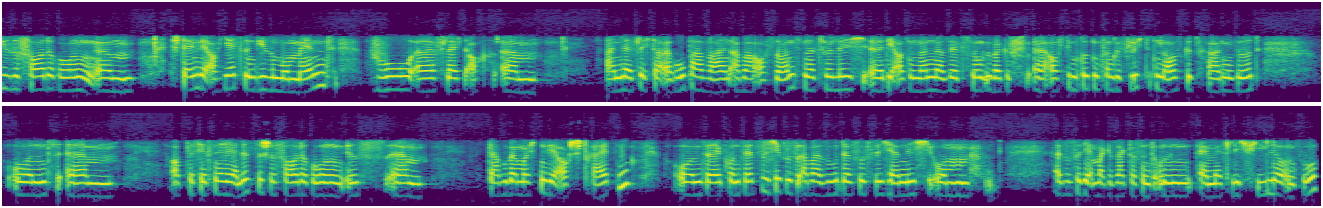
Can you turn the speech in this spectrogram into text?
diese Forderung ähm, stellen wir auch jetzt in diesem Moment, wo äh, vielleicht auch ähm, anlässlich der Europawahlen, aber auch sonst natürlich äh, die Auseinandersetzung über, äh, auf dem Rücken von Geflüchteten ausgetragen wird. Und ähm, ob das jetzt eine realistische Forderung ist, ähm, darüber möchten wir auch streiten. Und äh, grundsätzlich ist es aber so, dass es sich ja nicht um, also es wird ja immer gesagt, das sind unermesslich viele und so.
